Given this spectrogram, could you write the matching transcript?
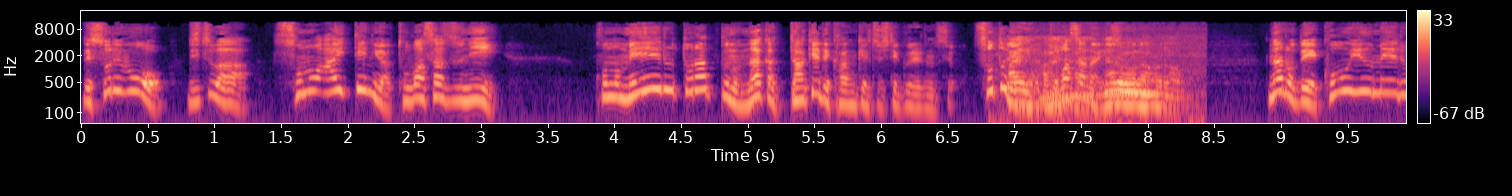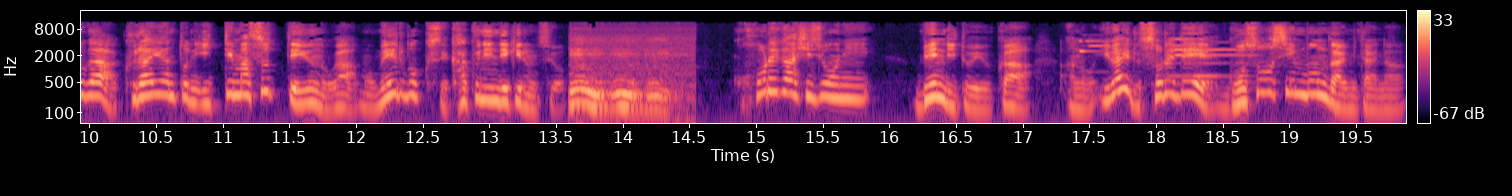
で、それを、実は、その相手には飛ばさずに、このメールトラップの中だけで完結してくれるんですよ。外には飛ばさないんですよ。なるほど、なるほど。なので、こういうメールがクライアントに行ってますっていうのが、もうメールボックスで確認できるんですよ。うんうんうん。これが非常に便利というか、あの、いわゆるそれで誤送信問題みたいな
